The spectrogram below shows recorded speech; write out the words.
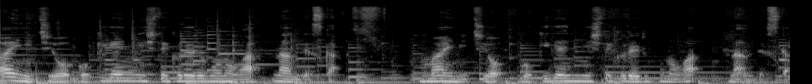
毎日をご機嫌にしてくれるものは何ですか？毎日をご機嫌にしてくれるものは何ですか？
